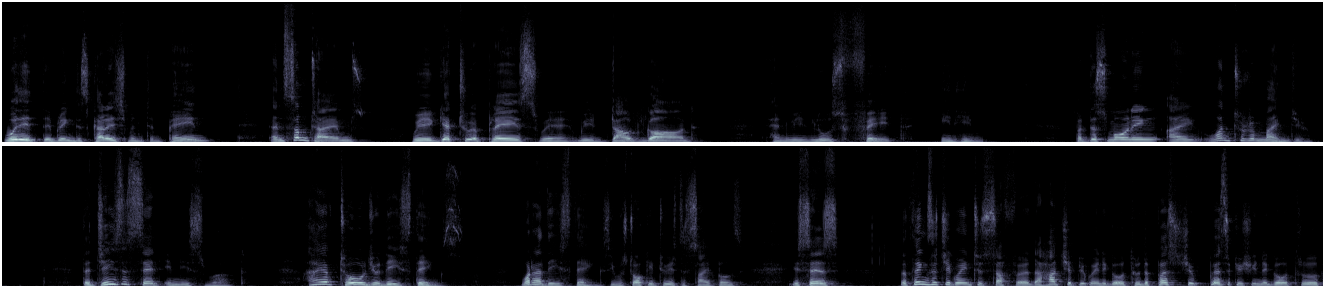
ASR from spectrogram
with it, they bring discouragement and pain, and sometimes we get to a place where we doubt God and we lose faith in Him. But this morning, I want to remind you that Jesus said in His word, I have told you these things. What are these things? He was talking to His disciples. He says, the things that you're going to suffer, the hardship you're going to go through, the persecution you're going to go through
